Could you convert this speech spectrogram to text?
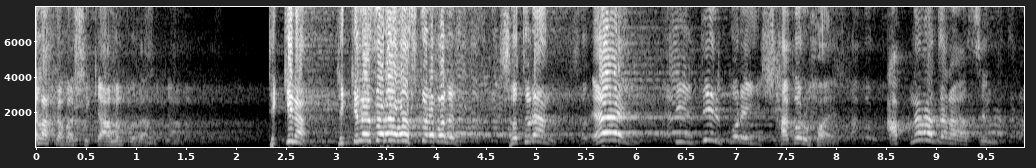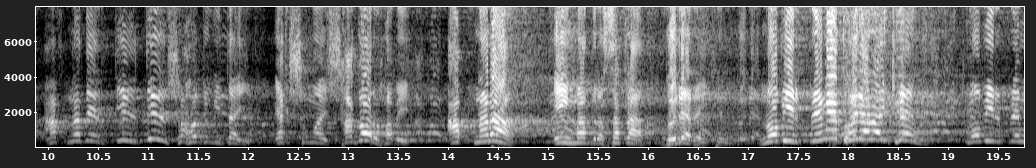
এলাকাবাসীকে আলো প্রদান করবে। ঠিক কিনা? ঠিক কিনা যারা আওয়াজ করে বলেন? সুতরাং এই তিল তিল করেই সাগর হয়। আপনারা যারা আছেন আপনাদের তিল তিল সহযোগিতাই এক সময় সাগর হবে। আপনারা এই মাদ্রাসাটা ধরে রাখেন নবীর প্রেমে ধরে রাখেন নবীর প্রেম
